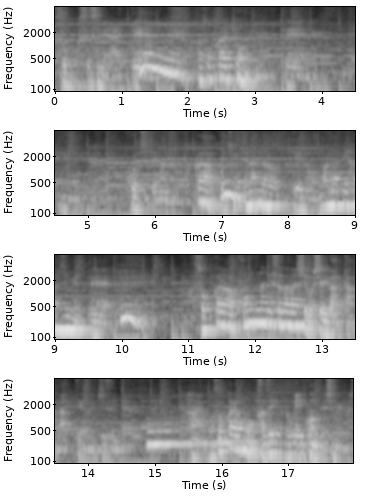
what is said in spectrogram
すごく勧められて、うん。まあ、そこから興味を持って、えーコーチって何だろうとかコーチングって何だろうっていうのを学び始めて、うん。そこからこんなに素晴らしい教えがあったんだっていうのに気づいて、うん。はい、もうそこからもう完全にのめり込んでしまいまし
